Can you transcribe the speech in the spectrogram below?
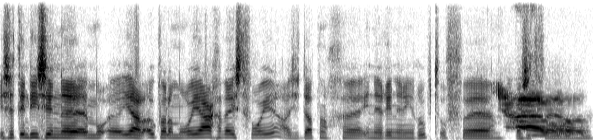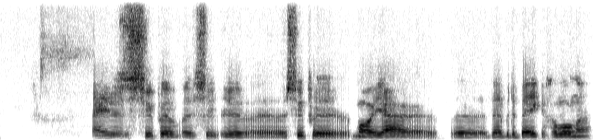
Is het in die zin eh, eh, ja, ook wel een mooi jaar geweest voor je, als je dat nog eh, in herinnering roept? Of eh, was het wel. Nee, het is een super, su- eh, super mooi jaar. We hebben de beker gewonnen.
